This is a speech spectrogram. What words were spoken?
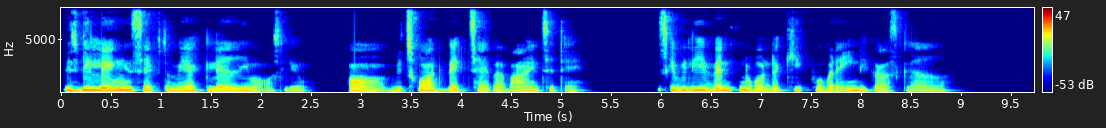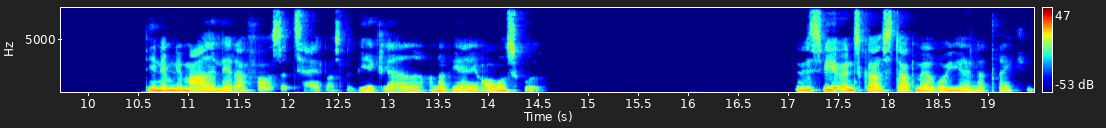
Hvis vi længes efter mere glæde i vores liv, og vi tror, at vægttab er vejen til det. Så skal vi lige vente en rundt og kigge på, hvad der egentlig gør os glade. Det er nemlig meget lettere for os at tabe os, når vi er glade og når vi er i overskud. Hvis vi ønsker at stoppe med at ryge eller drikke,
